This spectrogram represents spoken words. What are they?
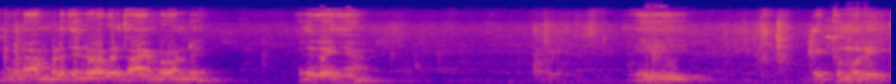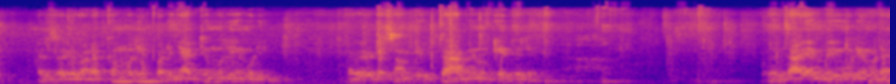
നമ്മുടെ അമ്പലത്തിന്റെ ഭാഗത്ത് ഒരു തായമ്പക ഉണ്ട് അത് കഴിഞ്ഞാൽ ഈ തെക്കുമുറി അല്ല സോറി വടക്കമുറിയും പടിഞ്ഞാറ്റുമുറിയും കൂടി അവരുടെ സംയുക്ത ആഭിമുഖ്യത്തിൽ ഒരു തായമ്പയും കൂടി ഇവിടെ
